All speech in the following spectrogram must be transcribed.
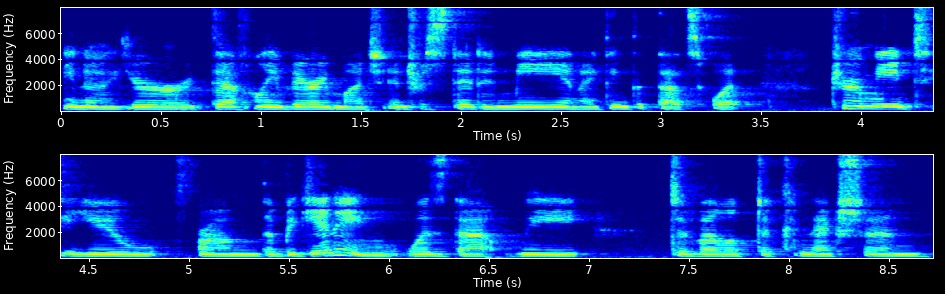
you know, you're definitely very much interested in me. And I think that that's what drew me to you from the beginning was that we developed a connection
